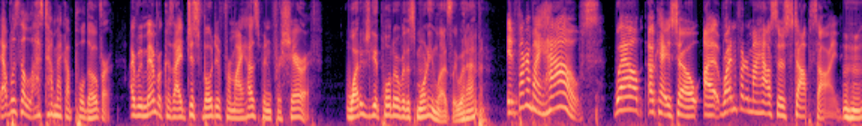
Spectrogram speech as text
That was the last time I got pulled over. I remember because I just voted for my husband for sheriff Why did you get pulled over this morning, Leslye? What happened? in front of my house. Well, okay, so uh, right in front of my house, there's a stop sign, Mm-hmm.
